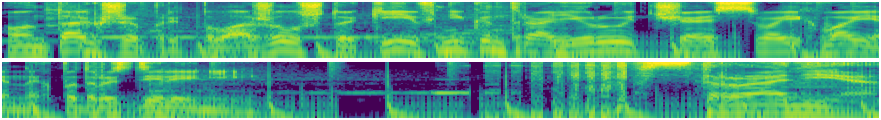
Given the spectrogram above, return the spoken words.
Он также предположил, что Киев не контролирует часть своих военных подразделений. В стране.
